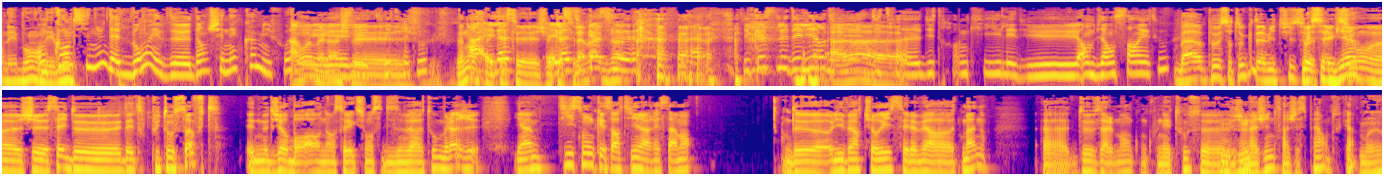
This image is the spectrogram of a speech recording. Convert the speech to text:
on est bon, on, On est bon. continue d'être bon et de- d'enchaîner comme il faut Ah les, ouais, mais là, je vais, je, non, Ah, vais là, casser, je vais là, la vague. casses, là. le... tu casses le délire du, Ah là, du, tra- du tranquille et du ambiançant et tout. Bah un peu, surtout que d'habitude sur Mais la c'est sélection, euh, j'essaye de d'être plutôt soft et de me dire bon, on est en sélection, c'est 19h et tout. Mais là, il y a un petit son qui est sorti là récemment de euh, Oliver Turis et Lever Hotman, euh, deux Allemands qu'on connaît tous, euh, Mhm. j'imagine. Enfin, j'espère en tout cas. Ouais, ouais.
